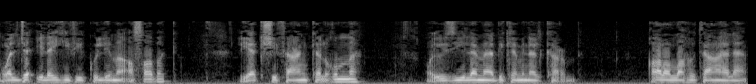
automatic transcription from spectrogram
والجأ إليه في كل ما أصابك ليكشف عنك الغمة ويزيل ما بك من الكرب. قال الله تعالى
